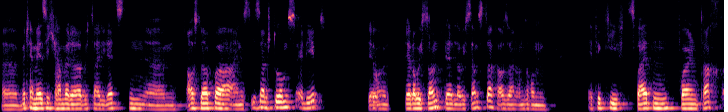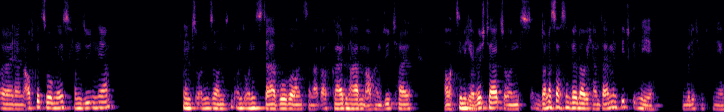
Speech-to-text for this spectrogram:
Äh, wettermäßig haben wir, glaube ich, da die letzten ähm, Ausläufer eines Isandsturms erlebt, der, Ja. der glaube ich, Son der, glaub ich, Samstag, also an unserem effektiv zweiten vollen Tag, äh, dann aufgezogen ist von Süden her. Und, uns- und, und uns da, wo wir uns dann halt aufgehalten haben, auch im Südteil, auch ziemlich erwischt hat. Und Donnerstag sind wir, glaube ich, am Diamond Beach. Nee, will ich nicht. Nee,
